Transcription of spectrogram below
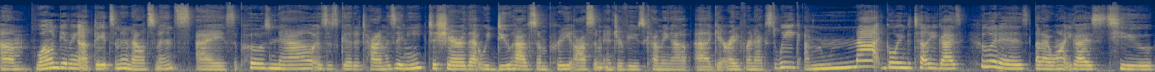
Um, while I'm giving updates and announcements, I suppose now is as good a time as any to share that we do have some pretty awesome interviews coming up. Uh, get ready for next week. I'm not going to tell you guys who it is, but I want you guys to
